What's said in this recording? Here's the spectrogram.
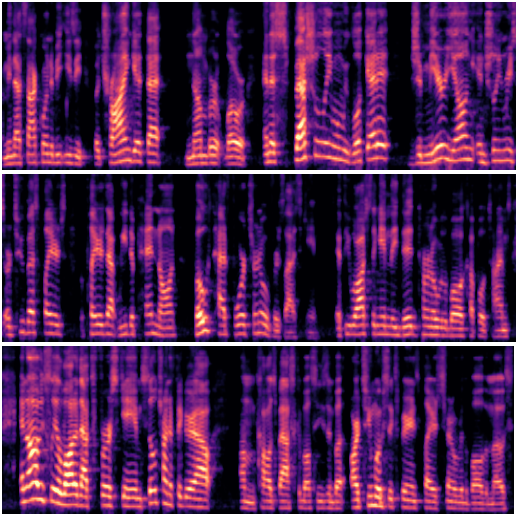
I mean, that's not going to be easy, but try and get that number lower. And especially when we look at it, Jahmir Young and Julian Reese are two best players, the players that we depend on. Both had four turnovers last game. If you watch the game, they did turn over the ball a couple of times. And obviously, a lot of that's first game, still trying to figure out um, college basketball season, but our two most experienced players turn over the ball the most,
